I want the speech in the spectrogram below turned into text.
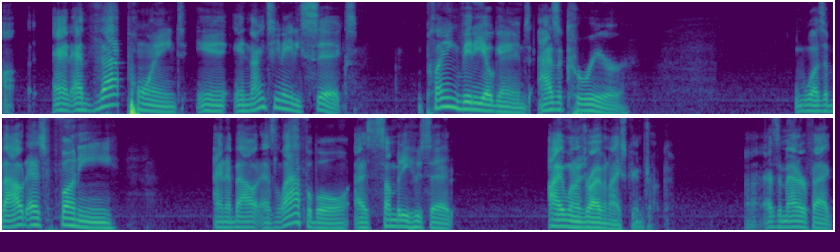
Uh, and at that point in, in 1986, playing video games as a career was about as funny and about as laughable as somebody who said, "I want to drive an ice cream truck." Uh, as a matter of fact,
